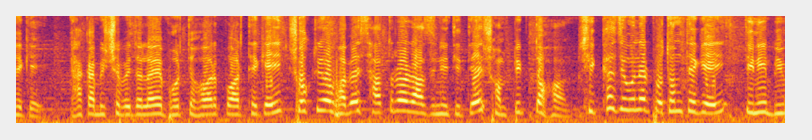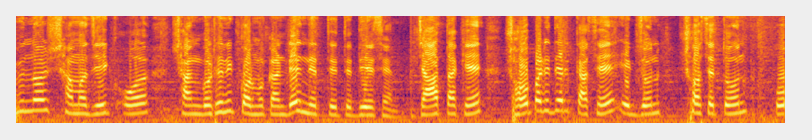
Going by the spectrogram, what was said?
থেকেই। ঢাকা বিশ্ববিদ্যালয়ে ভর্তি হওয়ার পর থেকেই সক্রিয়ভাবে ছাত্র রাজনীতিতে সম্পৃক্ত হন। শিক্ষা জীবনের প্রথম থেকেই তিনি বিভিন্ন সামাজিক ও সাংগঠনিক কর্মকাণ্ডে নেতৃত্ব দিয়েছেন, যা তাকে সহপাঠীদের কাছে একজন সচেতন ও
